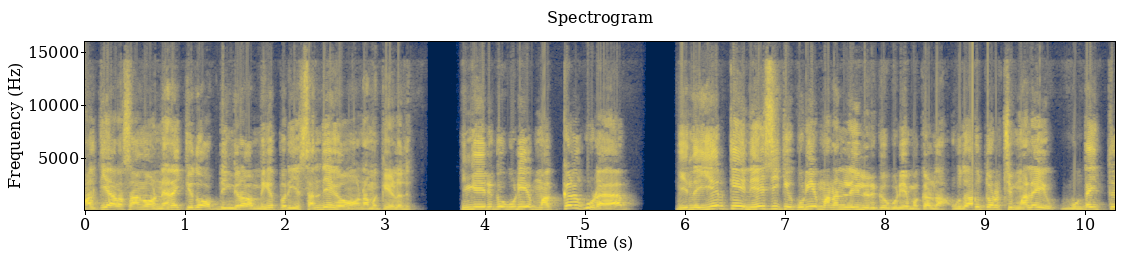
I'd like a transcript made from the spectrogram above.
மத்திய அரசாங்கம் நினைக்குதோ அப்படிங்கிற மிகப்பெரிய சந்தேகம் நமக்கு எழுது. இங்க இருக்கக்கூடிய மக்கள் கூட இந்த இயற்கையை நேசிக்கக்கூடிய மனநிலையில் இருக்கக்கூடிய மக்கள் தான். உதாரண தொடர்ச்சி மலை உடைத்து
